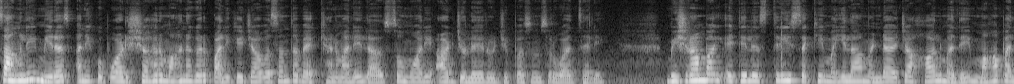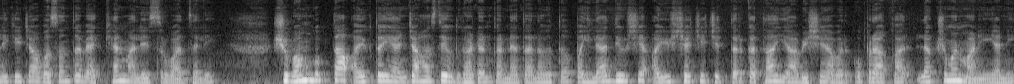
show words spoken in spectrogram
सांगली मिरज आणि कुपवाड शहर महानगरपालिकेच्या वसंत व्याख्यानमालेला सोमवारी आठ जुलै रोजीपासून सुरुवात झाली. विश्रामबाग येथील स्त्री सखी महिला मंडळाच्या हॉलमध्ये महापालिकेच्या वसंत व्याख्यानमालेस सुरुवात झाली. शुभम गुप्ता आयुक्त यांच्या हस्ते उद्घाटन करण्यात आलं होतं. पहिल्याच दिवशी आयुष्याची चित्रकथा या विषयावर उपराकार लक्ष्मण माने यांनी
